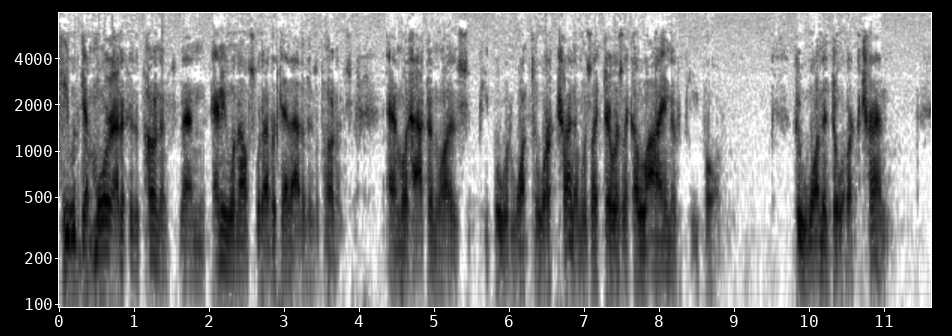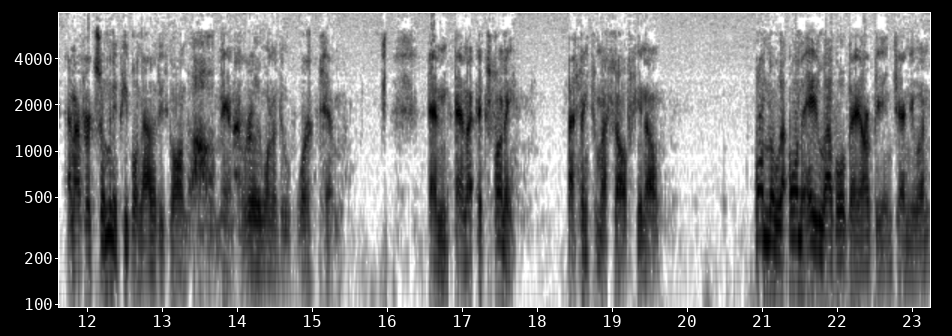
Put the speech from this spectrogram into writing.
he would get more out of his opponents than anyone else would ever get out of his opponents. And what happened was people would want to work Trent. It was like there was like a line of people who wanted to work Trent. And I've heard so many people now that he's gone, oh man, I really wanted to have worked him. And and it's funny. I think to myself, you know, on the le- on a level they are being genuine,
